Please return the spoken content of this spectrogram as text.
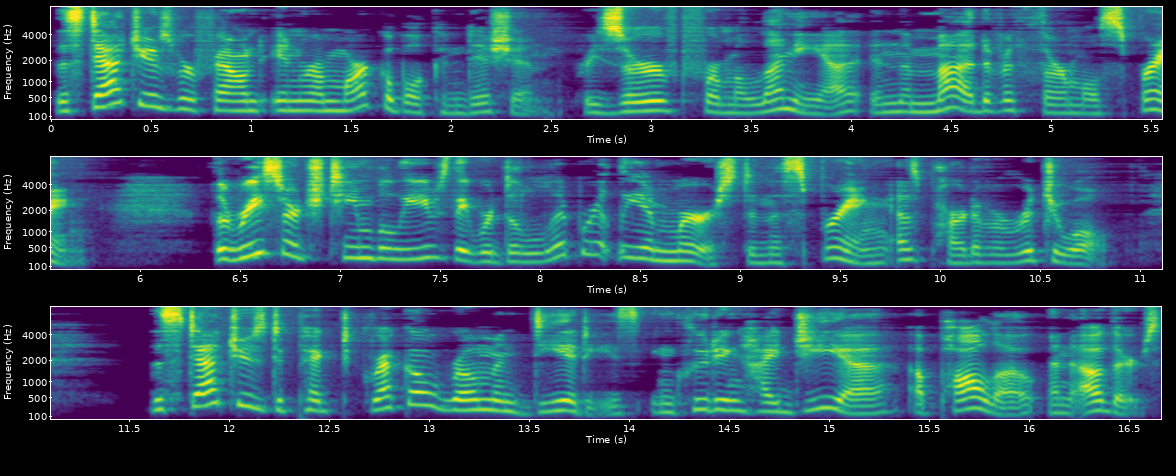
The statues were found in remarkable condition, preserved for millennia in the mud of a thermal spring. The research team believes they were deliberately immersed in the spring as part of a ritual. The statues depict Greco Roman deities, including Hygeia, Apollo, and others,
